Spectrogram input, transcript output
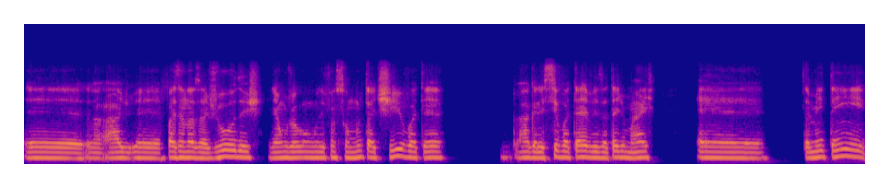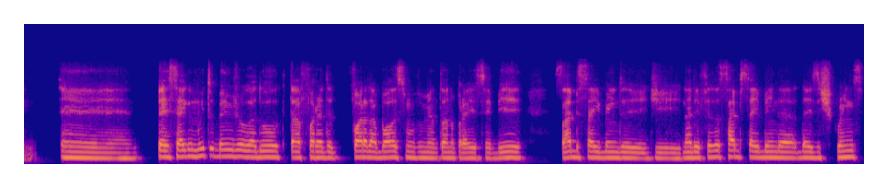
é, é, fazendo as ajudas. Ele é um, jogo, um defensor muito ativo, até agressivo, até às vezes até demais. É, também tem. Persegue muito bem o jogador que está fora da, fora da bola se movimentando para receber, sabe sair bem de, de, na defesa, sabe sair bem da, das screens.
